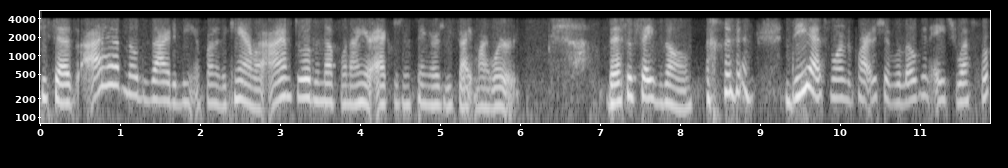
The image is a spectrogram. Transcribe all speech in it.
She says, I have no desire to be in front of the camera. I am thrilled enough when I hear actors and singers recite my words. That's a safe zone. Dee has formed a partnership with Logan H. Westbrook,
